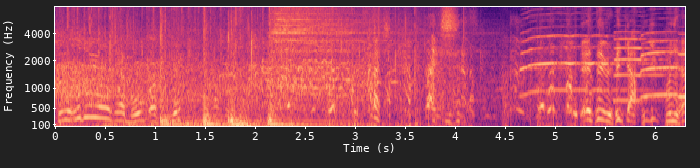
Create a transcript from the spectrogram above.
근데 호동이 형은 잘 먹을 것 같은데? 애들 왜 이렇게 안 기쁘냐?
